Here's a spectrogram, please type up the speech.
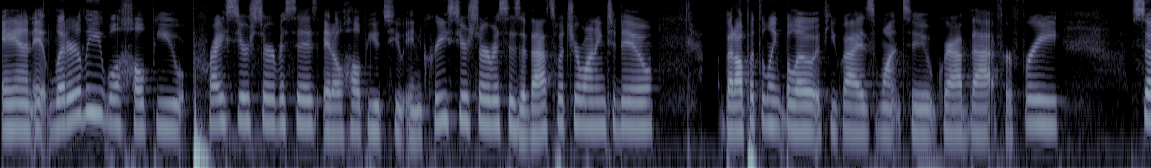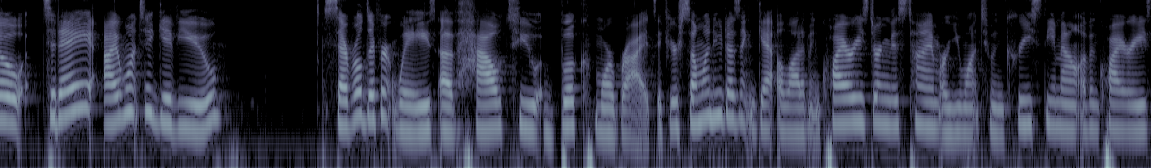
And it literally will help you price your services. It'll help you to increase your services if that's what you're wanting to do but I'll put the link below if you guys want to grab that for free. So, today I want to give you several different ways of how to book more brides. If you're someone who doesn't get a lot of inquiries during this time or you want to increase the amount of inquiries,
